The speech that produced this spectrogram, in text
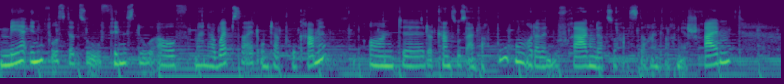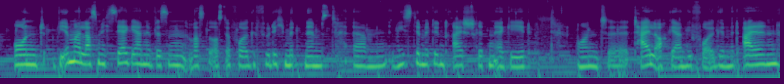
Mehr Infos dazu findest du auf meiner Website unter Programme und äh, dort kannst du es einfach buchen oder wenn du Fragen dazu hast, auch einfach mir schreiben. Und wie immer, lass mich sehr gerne wissen, was du aus der Folge für dich mitnimmst, ähm, wie es dir mit den drei Schritten ergeht. Und äh, teile auch gerne die Folge mit allen,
